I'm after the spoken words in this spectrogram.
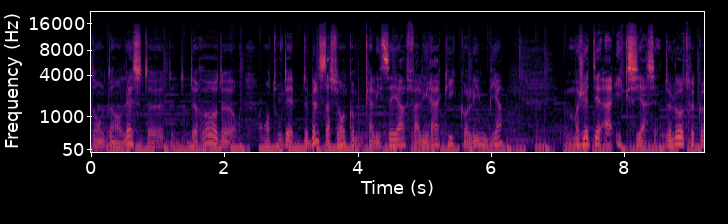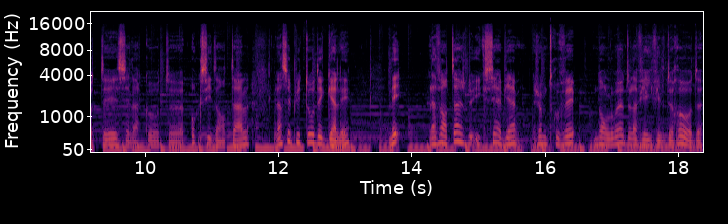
Donc, dans l'est de, de, Rhodes, on trouve de belles stations comme Calicea, Faliraki, Columbia. Moi, j'étais à Ixias. De l'autre côté, c'est la côte euh, occidentale. Là, c'est plutôt des galets. Mais l'avantage de Ixia, eh bien, je me trouvais non loin de la vieille ville de Rhodes.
